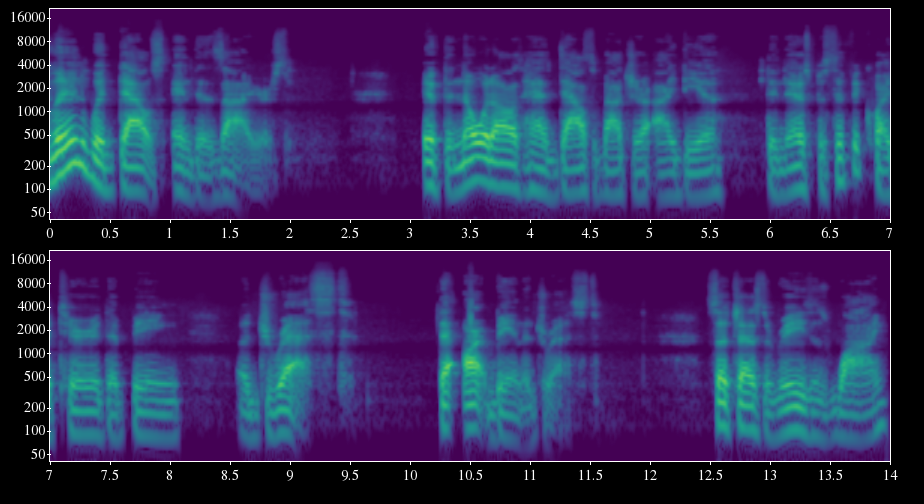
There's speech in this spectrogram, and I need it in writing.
Blend with doubts and desires. If the know-it-alls have doubts about your idea, then there are specific criteria that being addressed that aren't being addressed, such as the reasons why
